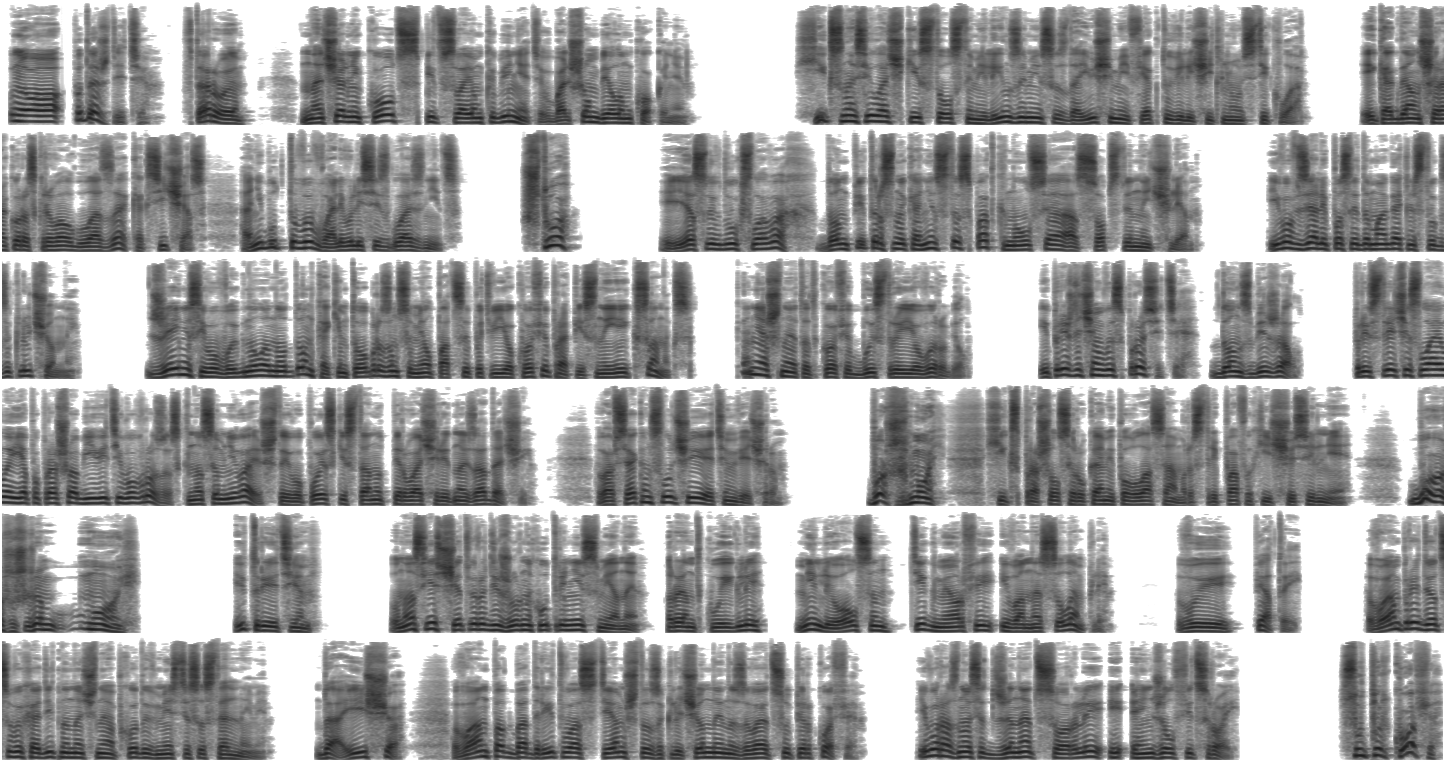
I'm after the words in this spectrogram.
«Но...» «Подождите. Второе. Начальник Коутс спит в своем кабинете в большом белом коконе. Хикс носил очки с толстыми линзами, создающими эффект увеличительного стекла. И когда он широко раскрывал глаза, как сейчас, они будто вываливались из глазниц. «Что?» Если в двух словах, Дон Питерс наконец-то споткнулся о собственный член. Его взяли после домогательства к заключенной. Джейнис его выгнала, но Дон каким-то образом сумел подсыпать в ее кофе прописанный ей Ксанакс. Конечно, этот кофе быстро ее вырубил. И прежде чем вы спросите, Дон сбежал. При встрече с Лайлой я попрошу объявить его в розыск, но сомневаюсь, что его поиски станут первоочередной задачей. Во всяком случае, этим вечером. «Боже мой!» — Хикс прошелся руками по волосам, растрепав их еще сильнее. «Боже мой!» И третье. У нас есть четверо дежурных утренней смены. Рэнд Куигли, Милли Олсен, Тиг Мёрфи и Ванесса Лэмпли. Вы пятый. Вам придется выходить на ночные обходы вместе с остальными. Да, и еще. Ван подбодрит вас тем, что заключенные называют суперкофе. Его разносят Джанет Сорли и Энджел Фицрой. «Суперкофе?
